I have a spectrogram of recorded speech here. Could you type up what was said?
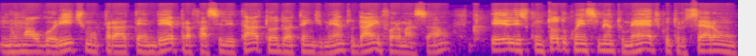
num algoritmo para atender, para facilitar todo o atendimento da informação. Eles, com todo o conhecimento médico, trouxeram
